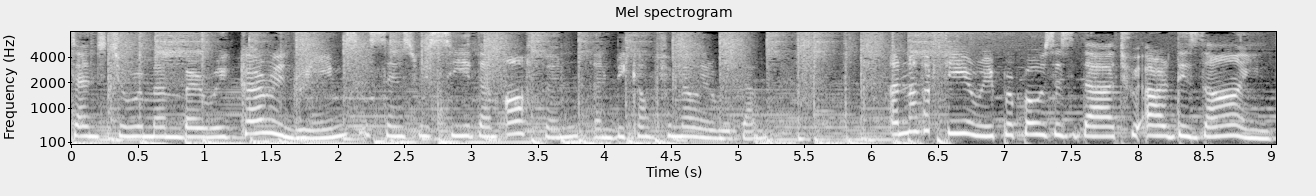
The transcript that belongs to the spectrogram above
tend to remember recurring dreams since we see them often and become familiar with them. Another theory proposes that we are designed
